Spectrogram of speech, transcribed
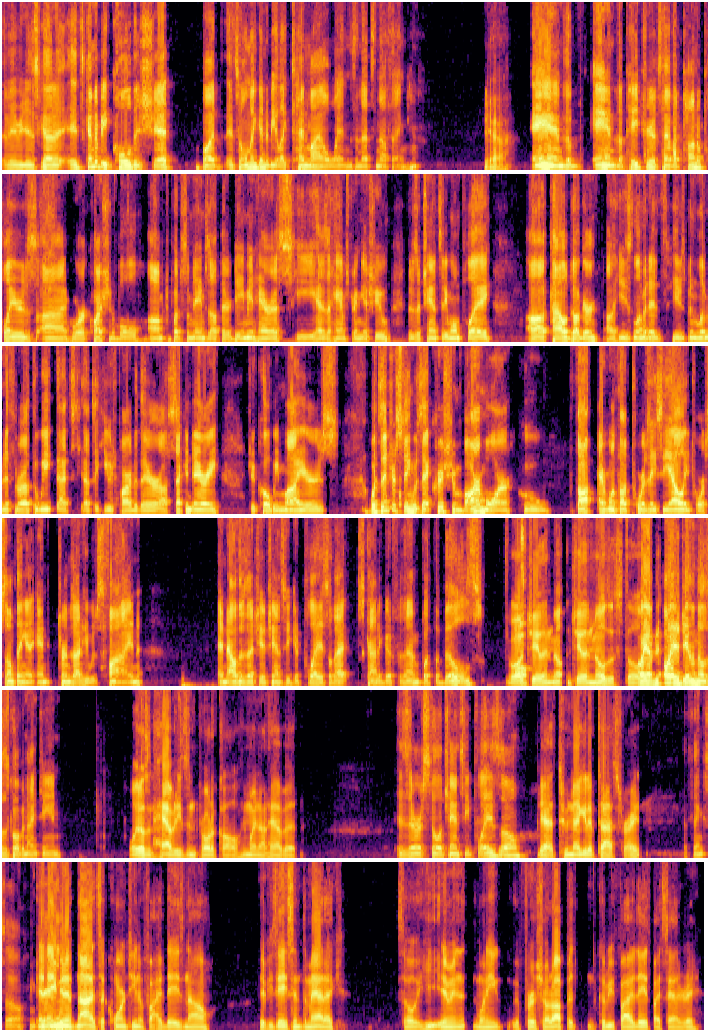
Maybe just gotta. It's gonna be cold as shit, but it's only gonna be like ten mile winds, and that's nothing. yeah. And the and the Patriots have a ton of players uh, who are questionable. Um, to put some names out there, Damien Harris, he has a hamstring issue. There's a chance that he won't play. Uh, Kyle Dugger, uh, he's limited. He's been limited throughout the week. That's that's a huge part of their uh, secondary. Jakobi Meyers. What's interesting was that Christian Barmore, who thought everyone thought tore his ACL, he tore something, and, and turns out he was fine. And now there's actually a chance he could play, so that's kind of good for them. But the Bills, Well, Oh. Jalen Mil- Jalen Mills is still. oh yeah, oh yeah, Jalen Mills is COVID nineteen. Well, he doesn't have it. He's in protocol. He might not have it. Is there still a chance he plays though? Yeah, two negative tests, right? I think so. Okay. And even if not, it's a quarantine of five days now. If he's asymptomatic, so he. I mean, when he first showed up, it could be five days by Saturday.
